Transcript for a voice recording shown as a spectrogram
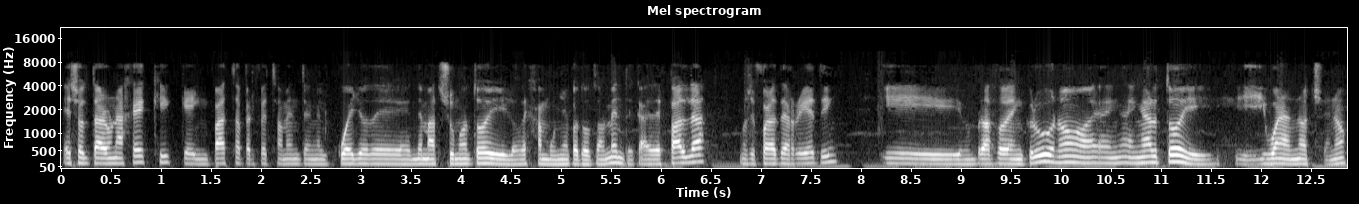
es soltar una head kick que impacta perfectamente en el cuello de, de Matsumoto y lo deja muñeco totalmente. Cae de espalda, como si fuera Terrieting, y un brazo en cruz, ¿no? En, en alto y, y buenas noches, ¿no?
